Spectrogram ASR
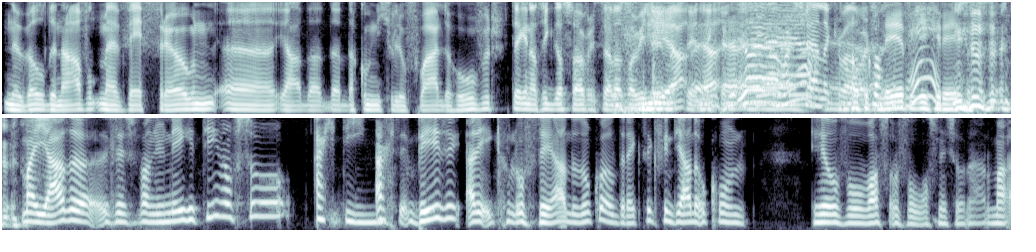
een wilde avond met vijf vrouwen. eh, ja, dat, dat, dat komt niet geloofwaardig over. Tegen als ik dat zou vertellen, zou iedereen Ja, meteen ja, denken. ja, Ja, ja, ja, ja. waarschijnlijk wel. Had het leven gegrepen. Maar ja, de, ze is van nu 19 of zo 18. acht, bezig. Allee, ik geloofde Jade ook wel direct. Ik vind Jade ook gewoon heel volwassen. Volwassen is zo raar, maar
